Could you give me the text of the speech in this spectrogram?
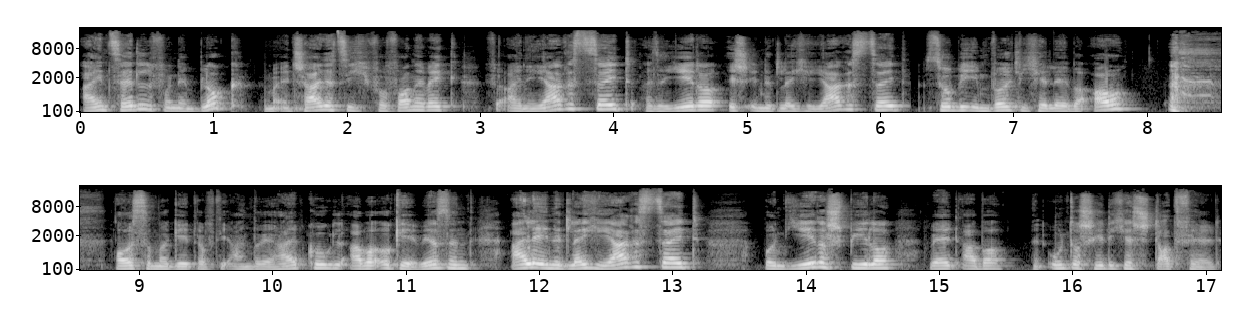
ein Zettel von dem Block. Man entscheidet sich von vorne für eine Jahreszeit. Also jeder ist in der gleichen Jahreszeit, so wie im wirklichen Leben auch. Außer man geht auf die andere Halbkugel. Aber okay, wir sind alle in der gleichen Jahreszeit und jeder Spieler wählt aber ein unterschiedliches Startfeld,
